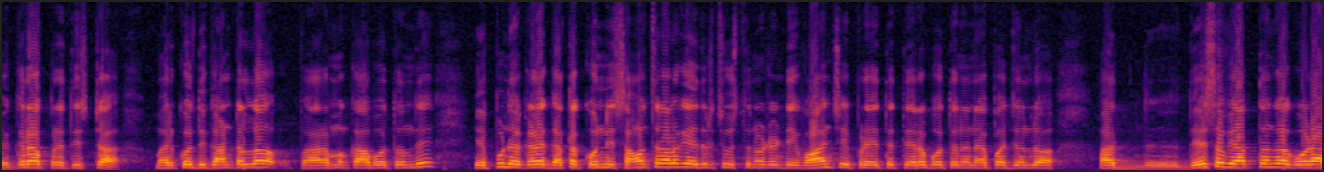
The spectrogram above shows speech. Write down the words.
విగ్రహ ప్రతిష్ట మరికొద్ది గంటల్లో ప్రారంభం కాబోతుంది. ఎప్పుడు ఇక్కడ గత కొన్ని సంవత్సరాలుగా ఎదురు చూస్తున్నటువంటి ఈ వాంఛ ఇప్పుడైతే తీరబోతున్న నేపథ్యంలో దేశవ్యాప్తంగా కూడా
